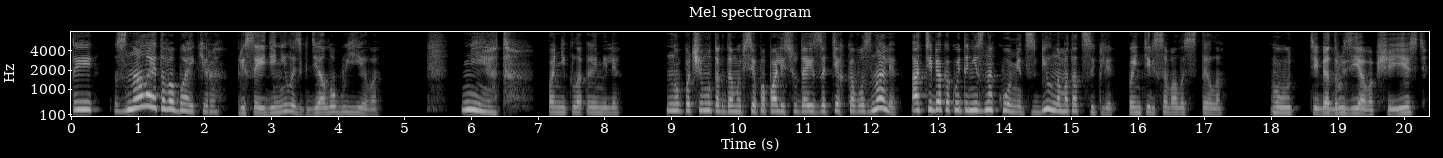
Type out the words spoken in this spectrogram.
Ты знала этого байкера? присоединилась к диалогу Ева. Нет, поникла Эмили. Ну почему тогда мы все попали сюда из-за тех, кого знали, а тебя какой-то незнакомец сбил на мотоцикле? поинтересовалась Стелла. У тебя друзья вообще есть?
